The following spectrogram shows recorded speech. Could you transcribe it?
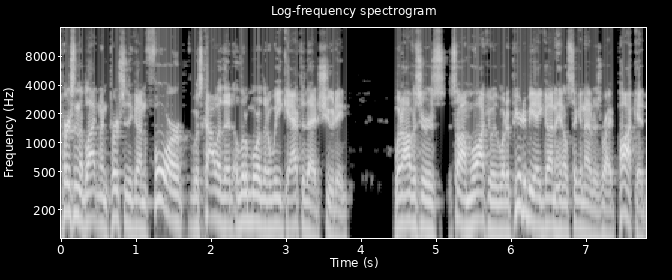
person that Blackman purchased the gun for was caught with it a little more than a week after that shooting when officers saw him walking with what appeared to be a gun handle sticking out of his right pocket.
